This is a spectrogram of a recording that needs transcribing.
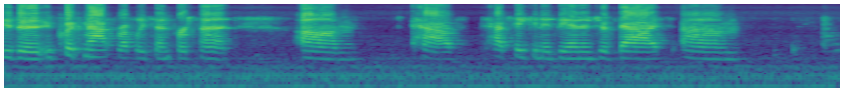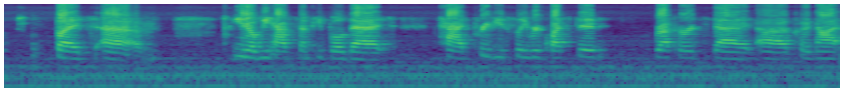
do the quick math. Roughly ten percent um, have have taken advantage of that. Um, but um, you know, we have some people that had previously requested records that uh, could not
